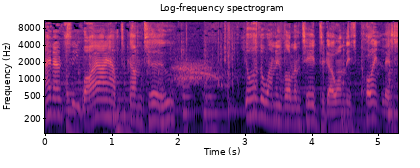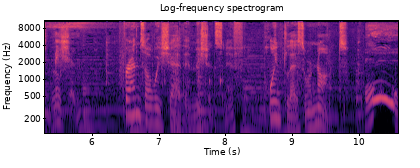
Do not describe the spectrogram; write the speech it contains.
I don't see why I have to come too. You're the one who volunteered to go on this pointless mission. Friends always share their mission, Sniff, pointless or not. Oh.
